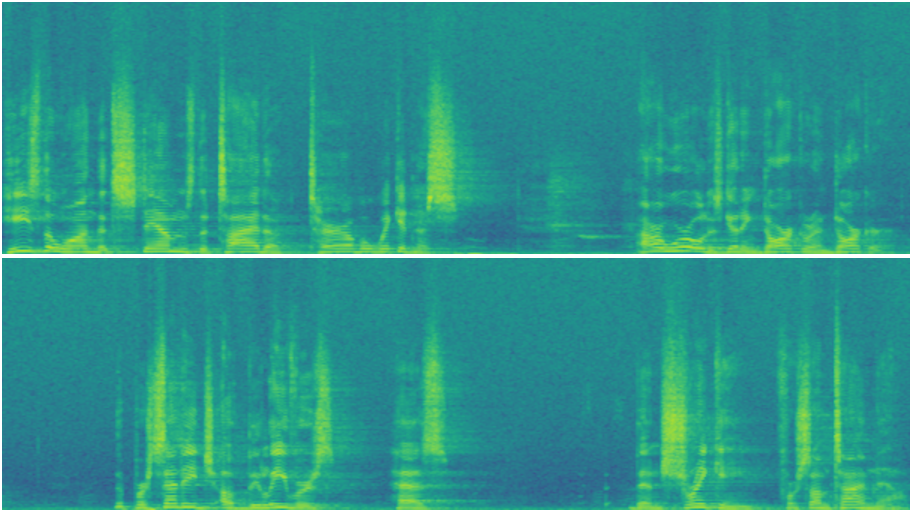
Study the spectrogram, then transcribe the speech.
He's the one that stems the tide of terrible wickedness. Our world is getting darker and darker. The percentage of believers has been shrinking for some time now.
